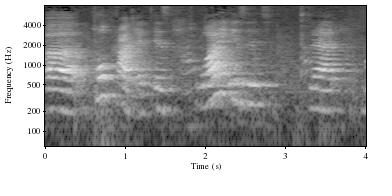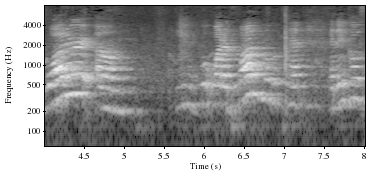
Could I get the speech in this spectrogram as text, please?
uh, whole project is why is it that water, um, you put water at the bottom of the plant and it goes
